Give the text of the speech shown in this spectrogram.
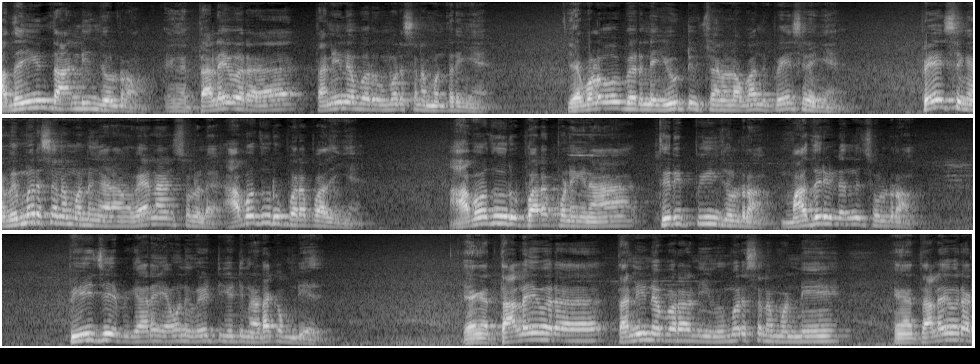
அதையும் தாண்டின்னு சொல்கிறோம் எங்கள் தலைவரை தனிநபர் விமர்சனம் பண்ணுறீங்க எவ்வளவோ பேர் இன்னைக்கு யூடியூப் சேனலில் உட்காந்து பேசுகிறீங்க பேசுங்க விமர்சனம் பண்ணுங்கள் நாங்கள் வேணான்னு சொல்லலை. அவதூறு பரப்பாதீங்க. அவதூறு பரப்புனீங்கன்னா திருப்பியும் சொல்கிறான் மதுரையிலேருந்து சொல்கிறான் பிஜேபிக்காரன் எவனும் வேட்டி கட்டி நடக்க முடியாது. எங்கள் தலைவரை தனிநபரை நீ விமர்சனம் பண்ணி எங்கள் தலைவரை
